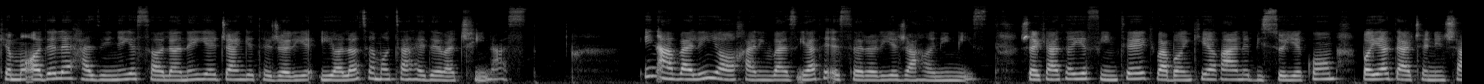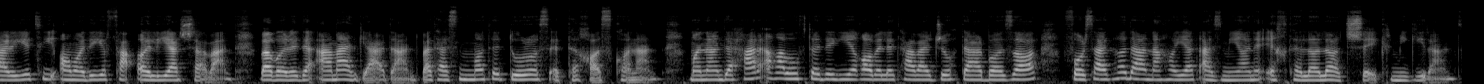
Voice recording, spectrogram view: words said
که معادل هزینه سالانه جنگ تجاری ایالات متحده و چین است. این اولین یا آخرین وضعیت اضطراری جهانی نیست. شرکت های فینتک و بانکی قرن 21 باید در چنین شرایطی آماده فعالیت شوند و وارد عمل گردند و تصمیمات درست اتخاذ کنند. مانند هر عقب افتادگی قابل توجه در بازار، فرصتها در نهایت از میان اختلالات شکل می گیرند.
